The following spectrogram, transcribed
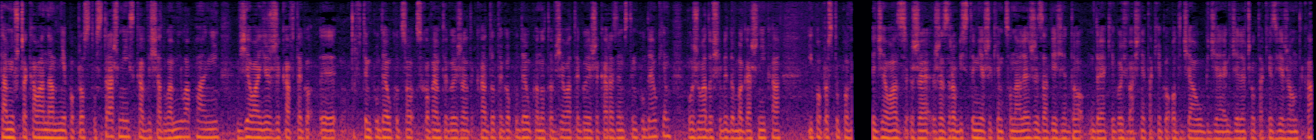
tam już czekała na mnie po prostu straż miejska, wysiadła miła pani, wzięła jeżyka w, tego, y, w tym pudełku, co schowałem tego jeżyka do tego pudełka, no to wzięła tego jeżyka razem z tym pudełkiem, włożyła do siebie do bagażnika i po prostu powiedziała, że, że zrobi z tym jeżykiem co należy, zawiezie do, do jakiegoś właśnie takiego oddziału, gdzie, gdzie leczą takie zwierzątka.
